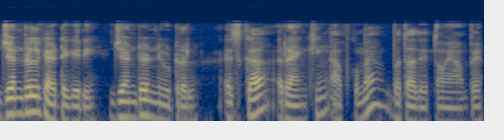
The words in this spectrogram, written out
general category gender neutral इसका रैंकिंग आपको मैं बता देता हूँ यहाँ पे।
